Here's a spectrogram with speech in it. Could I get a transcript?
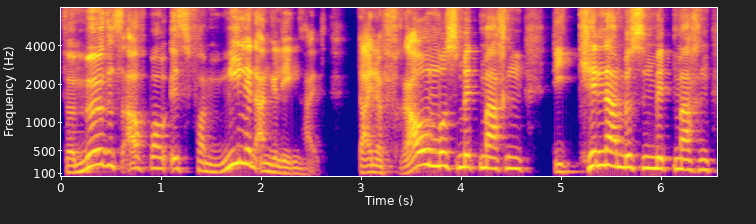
Vermögensaufbau ist Familienangelegenheit. Deine Frau muss mitmachen, die Kinder müssen mitmachen.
